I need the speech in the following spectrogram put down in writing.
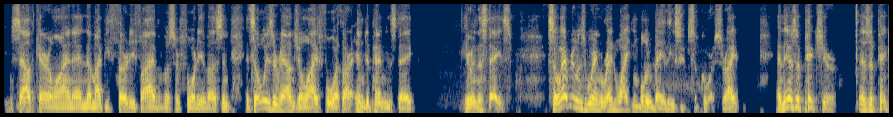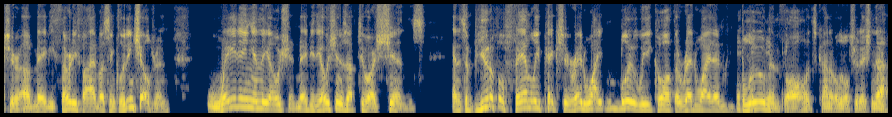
in South Carolina, and there might be 35 of us or 40 of us. And it's always around July 4th, our Independence Day here in the States. So everyone's wearing red, white, and blue bathing suits, of course, right? And there's a picture. There's a picture of maybe 35 of us, including children, wading in the ocean. Maybe the ocean is up to our shins and it's a beautiful family picture, red, white, and blue. We call it the red, white, and blue menthol. It's kind of a little tradition there.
